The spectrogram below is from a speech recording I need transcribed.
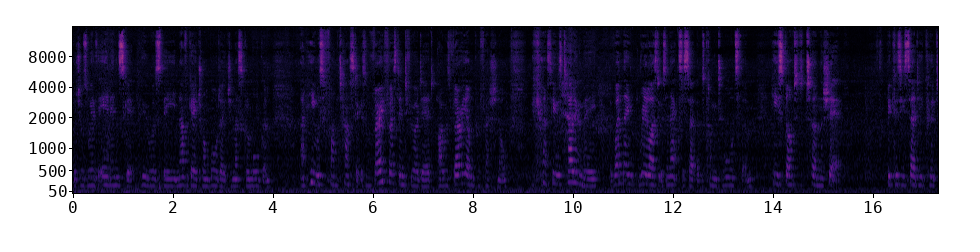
which was with Ian Inskip, who was the navigator on board HMS Glamorgan. And he was fantastic. It's the very first interview I did. I was very unprofessional because he was telling me that when they realised it was an Exocet that was coming towards them, he started to turn the ship because he said he could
